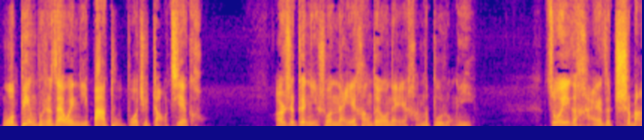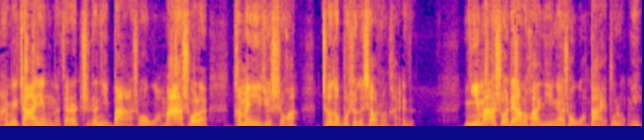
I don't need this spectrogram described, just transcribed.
我并不是在为你爸赌博去找借口，而是跟你说哪一行都有哪一行的不容易。作为一个孩子，翅膀还没扎硬呢，在那指着你爸说：“我妈说了，他没一句实话，这都不是个孝顺孩子。”你妈说这样的话，你应该说我爸也不容易，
